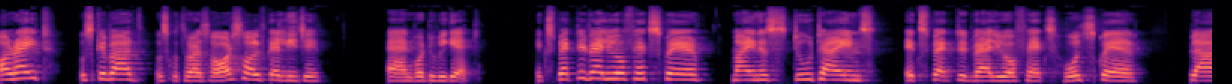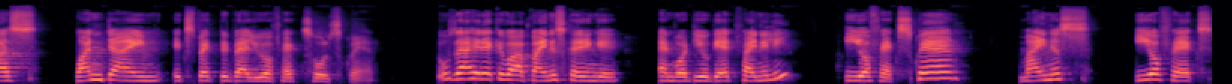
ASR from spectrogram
All right उसके बाद उसको थोड़ा सा और सॉल्व कर लीजिए। And what do we get? Expected value of x square minus 2 times expected value of x whole square plus 1 time expected value of x whole square. तो ज़ाहिर है कि वो आप माइनस करेंगे and what you get finally e of x square minus e of x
